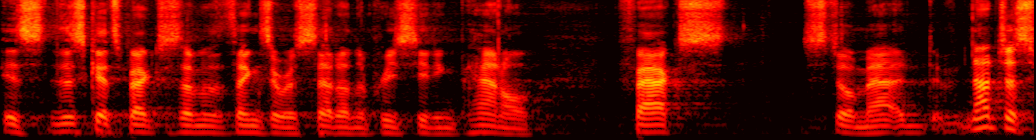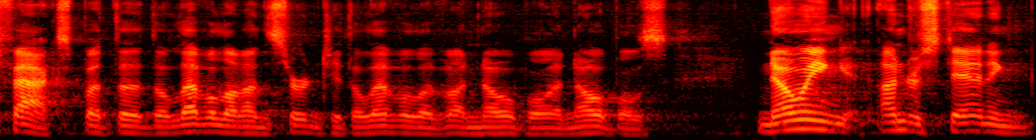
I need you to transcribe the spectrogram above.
it's, this gets back to some of the things that were said on the preceding panel. Facts still matter, not just facts, but the, the level of uncertainty, the level of unknowable unknowables. Knowing, understanding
